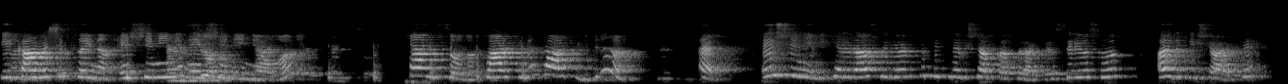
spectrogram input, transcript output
Bir karmaşık sayının eşleniğinin eşleniği ne olur? Kendisi olur. Tersinin tersi gibi değil mi? Evet. Eşleniği bir kere daha söylüyorum. Tepesine bir şapka atarak gösteriyorsunuz. Aradaki işareti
